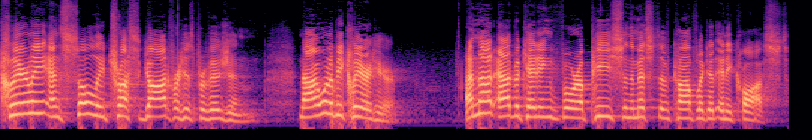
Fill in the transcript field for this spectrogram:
clearly and solely trust God for his provision. Now, I want to be clear here. I'm not advocating for a peace in the midst of conflict at any cost.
